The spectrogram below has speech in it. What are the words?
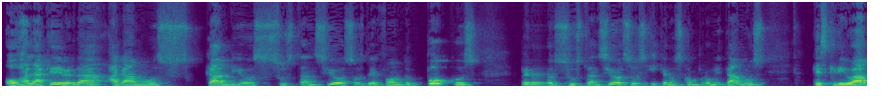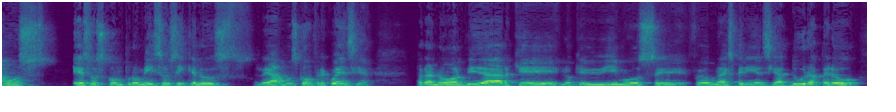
ojalá que de verdad hagamos cambios sustanciosos de fondo, pocos, pero sustanciosos y que nos comprometamos, que escribamos esos compromisos y que los leamos con frecuencia, para no olvidar que lo que vivimos eh, fue una experiencia dura, pero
